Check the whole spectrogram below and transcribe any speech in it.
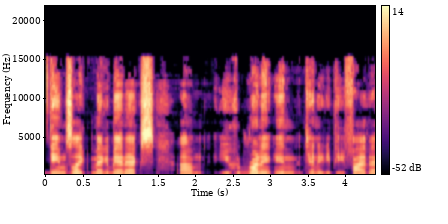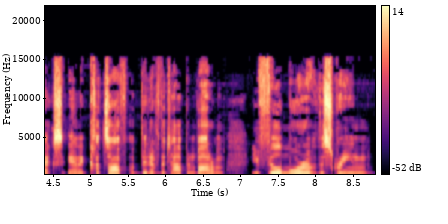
games like Mega Man X, um, you could run it in 1080p 5x and it cuts off a bit of the top and bottom. You fill more of the screen,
